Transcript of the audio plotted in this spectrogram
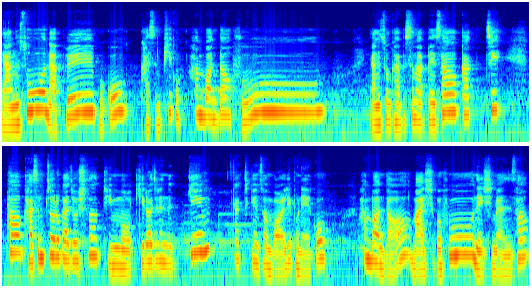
양손 앞을 보고 가슴 피고 한 번 더 후. 양손 가슴 앞에서 깍지 턱 가슴 쪽으로 가져오셔서 뒷목 길어지는 느낌 깍지 낀 손 멀리 보내고 한 번 더 마시고 후 내쉬면서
